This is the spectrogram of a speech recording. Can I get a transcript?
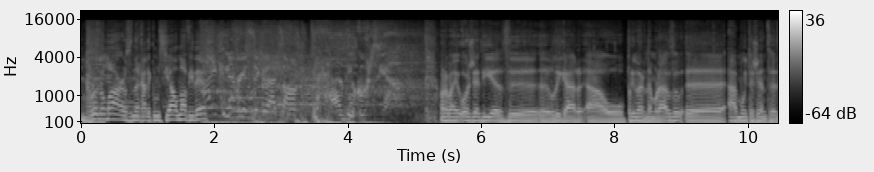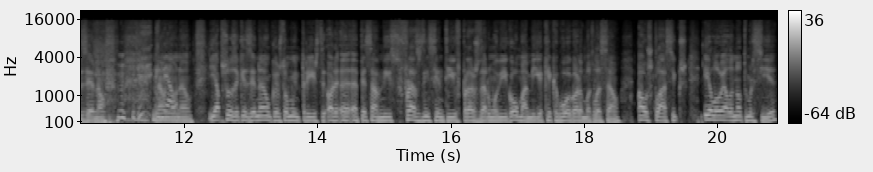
Bruno Mars na Rádio Comercial 9 e 10. Ora bem, hoje é dia de eh, ligar ao primeiro namorado. Eh, há muita gente a dizer não. não, não, Não. não. E há pessoas aqui a dizer não, que eu estou muito triste. Ora, a, a pensar nisso, frases de incentivo para ajudar um amigo ou uma amiga que acabou agora uma relação. Aos clássicos, ele ou ela não te merecia,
